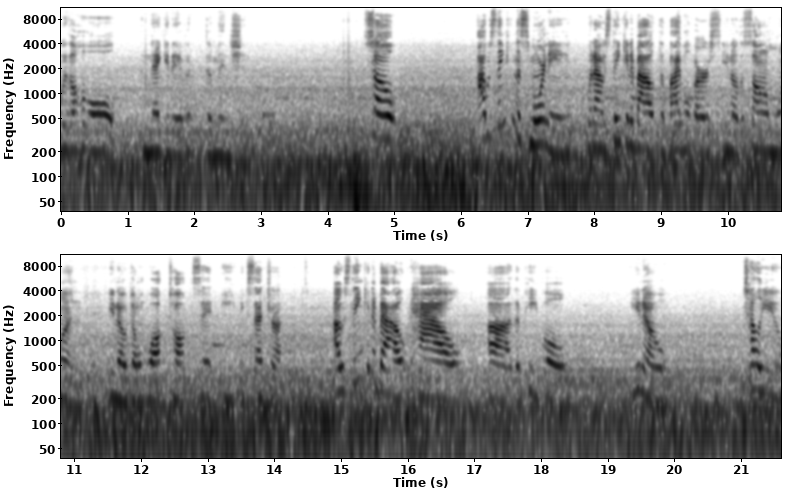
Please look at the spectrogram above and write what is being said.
with a whole negative dimension. So I was thinking this morning when I was thinking about the Bible verse, you know, the Psalm 1, you know, don't walk, talk, sit, eat, etc. I was thinking about how uh, the people, you know, tell you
